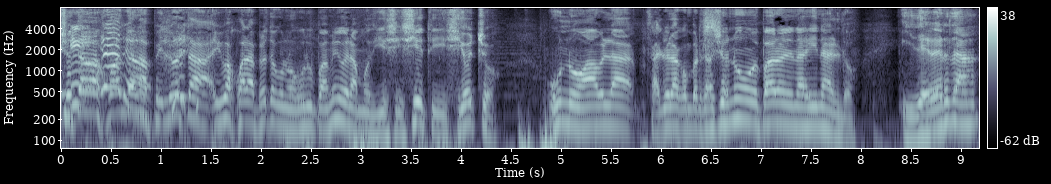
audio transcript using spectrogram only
Yo estaba Eh, jugando a la pelota, iba a jugar a la pelota con unos grupos amigos, éramos 17 y 18. Uno habla, salió la conversación, no, me pagaron en aguinaldo. Y de verdad,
